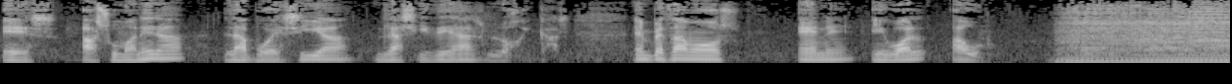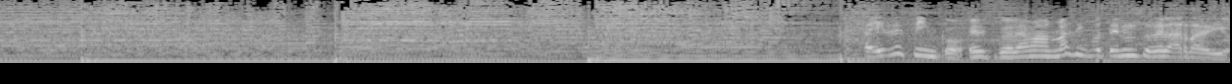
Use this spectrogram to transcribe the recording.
es, a su manera, la poesía de las ideas lógicas. Empezamos n igual a 1. Ahí de 5, el programa más hipotenuso de la radio.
